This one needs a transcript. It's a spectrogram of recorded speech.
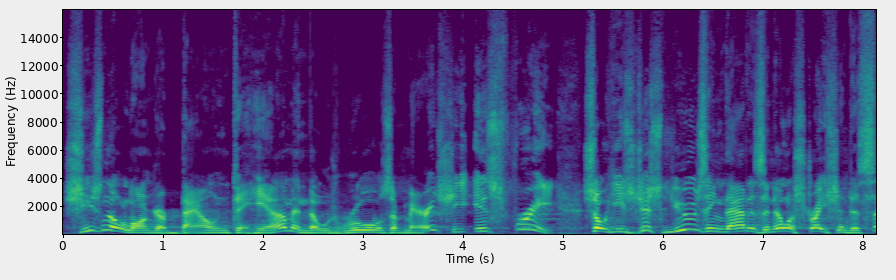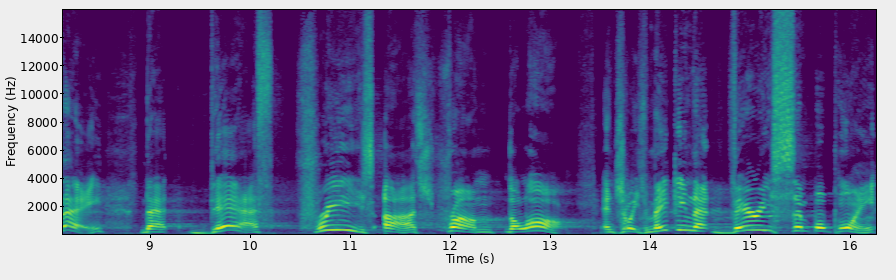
she's no longer bound to him and those rules of marriage. She is free. So he's just using that as an illustration to say that death frees us from the law. And so he's making that very simple point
